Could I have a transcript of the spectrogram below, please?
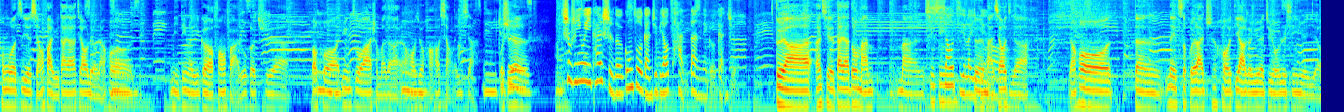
通过自己的想法与大家交流，然后嗯。拟定了一个方法，如何去包括运作啊什么的，然后就好好想了一下。嗯，就我觉得是是不是因为一开始的工作感觉比较惨淡那个感觉，对啊，而且大家都蛮蛮心心消极了一对，蛮哦消极的。然后等那次回来之后，第二个月就又日新月异了。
